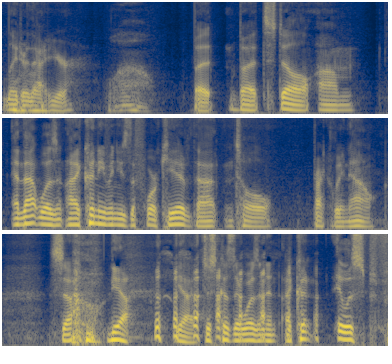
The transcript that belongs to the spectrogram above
Later Oh. that year. Wow. but but still um and that wasn't i couldn't even use the 4k of that until practically now so Yeah. yeah just because there wasn't an, i couldn't it was f-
